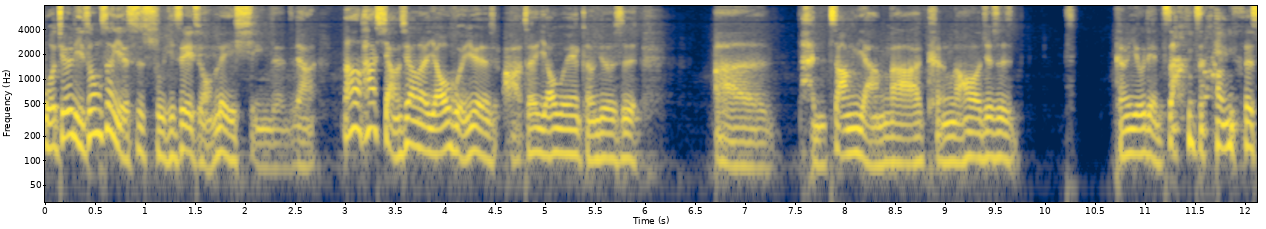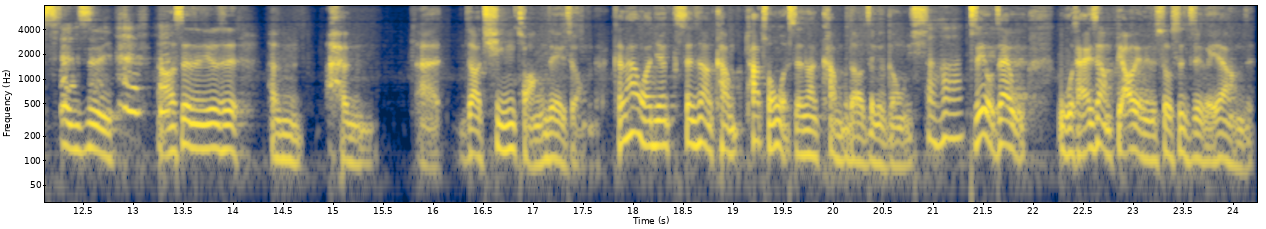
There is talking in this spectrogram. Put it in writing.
我觉得李宗盛也是属于这种类型的这样。然后他想象的摇滚乐啊，这摇滚乐可能就是啊、呃很张扬啊，可能然后就是可能有点 脏脏的，甚至于，然后甚至就是很很呃，你知道轻狂这种的。可是他完全身上看，他从我身上看不到这个东西。只有在舞舞台上表演的时候是这个样子，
